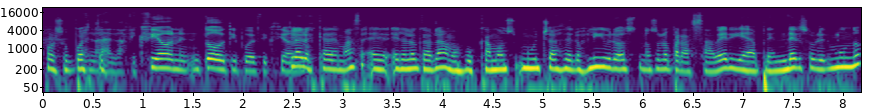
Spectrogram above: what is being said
Por supuesto. en la, en la ficción, en todo tipo de ficción. Claro, ¿no? es que además eh, era lo que hablábamos, buscamos muchos de los libros, no solo para saber y aprender sobre el mundo,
